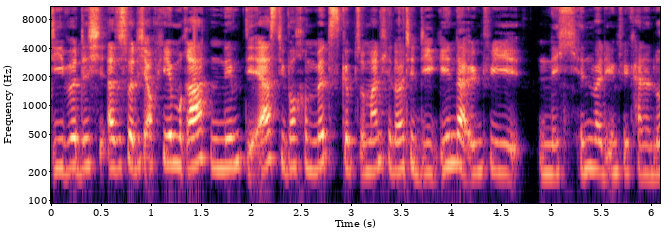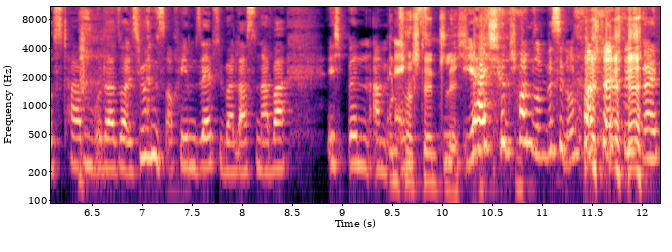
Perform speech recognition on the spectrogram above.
die würde ich, also das würde ich auch jedem raten, nehmt die erst die Woche mit. Es gibt so manche Leute, die gehen da irgendwie nicht hin, weil die irgendwie keine Lust haben oder so. Also ich meine, es ist auch jedem selbst überlassen, aber ich bin am Unverständlich. Engsten, ja, ich bin schon so ein bisschen unverständlich, weil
